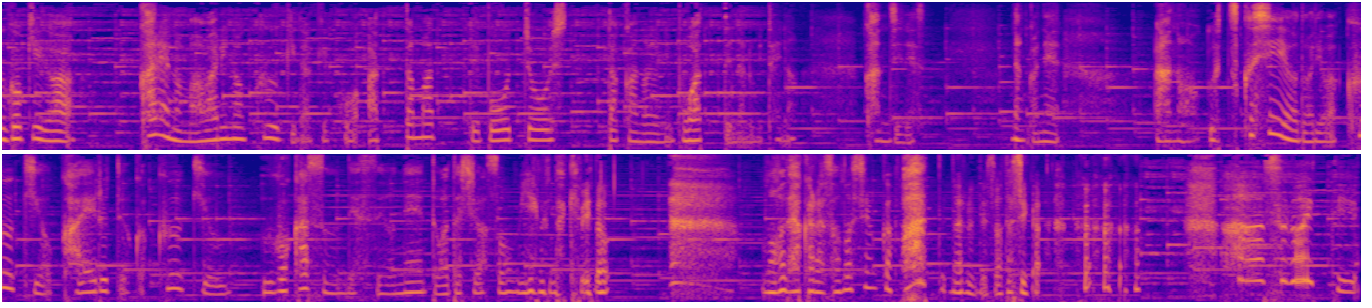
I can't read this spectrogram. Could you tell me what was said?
動きが彼の周りの空気だけこう温まって膨張したかのようにボワってなるみたいな感じです。なんかね、あの、美しい踊りは空気を変えるというか空気を動かすんですよねと私はそう見えるんだけれどもうだからその瞬間、わーってなるんです、私が。あー、すごいっていう。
